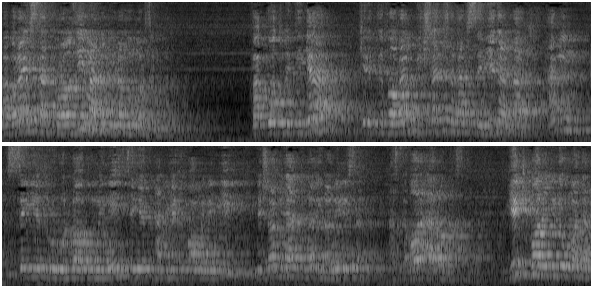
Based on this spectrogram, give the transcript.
و برای سرفرازی مردم ایران مبارزه می‌کنم و قطب دیگر که اتفاقا بیشترشون هم سیدن و همین سید روح الله خمینی سید علی خامنه‌ای نشان میدن اینا ایرانی نیستن از تبار عرب هستن. یک بار دیگه اومدن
